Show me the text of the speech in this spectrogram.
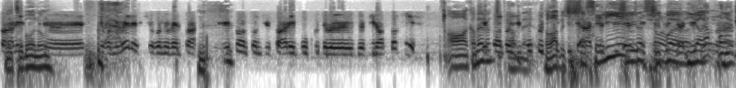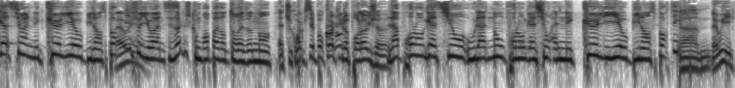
parler c'est bon, de- non euh, est-ce qu'il renouvelle, est-ce qu'il renouvelle pas. J'ai pas entendu parler beaucoup de, de bilan sportif. Oh quand même pas Ah, mais- de Ah, ça, à c'est ce lié, La prolongation, elle n'est que liée au bilan sportif, Bah oui. Johan. C'est ça que je comprends pas dans ton raisonnement. Eh, Tu crois que c'est pourquoi qu'il le prolonge? La prolongation ou la non-prolongation, elle n'est que liée au bilan sportif. Ah, Ben oui.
